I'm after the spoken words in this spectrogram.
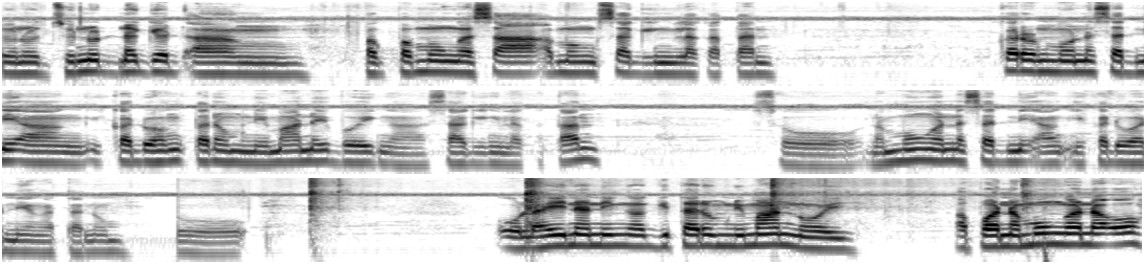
Sunod-sunod na gyud ang pagpamunga sa among saging lakatan. Karon mo na sad ni ang ikaduhang tanom ni Manoy Boy nga saging lakatan. So, namunga na sad ni ang ikaduha niya nga tanom. So, ulahin na ni nga gitanom ni Manoy, apa namunga na oh.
